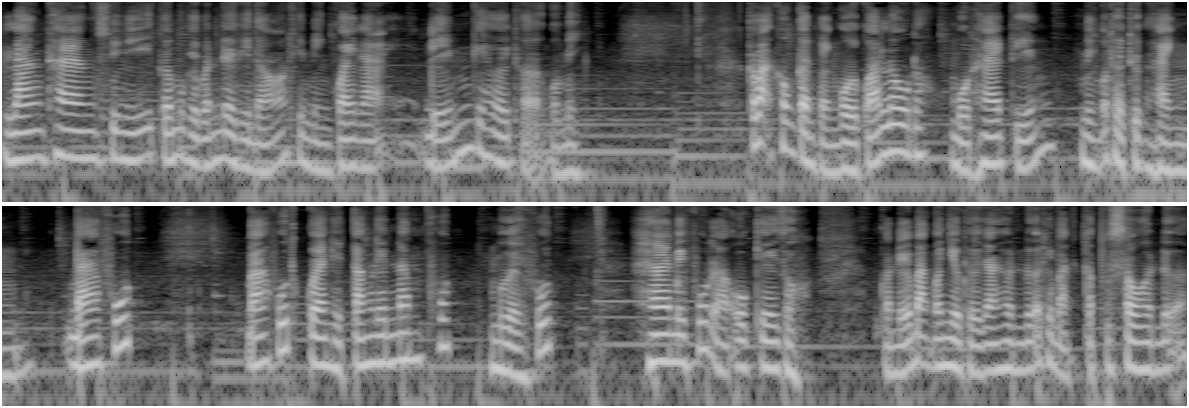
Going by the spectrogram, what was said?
lang thang suy nghĩ tới một cái vấn đề gì đó thì mình quay lại đếm cái hơi thở của mình. Các bạn không cần phải ngồi quá lâu đâu, 1-2 tiếng, mình có thể thực hành 3 phút. 3 phút quen thì tăng lên 5 phút, 10 phút, 20 phút là ok rồi. Còn nếu bạn có nhiều thời gian hơn nữa thì bạn tập sâu hơn nữa.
